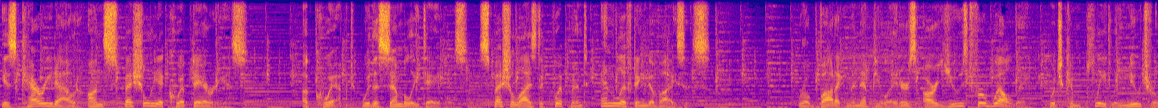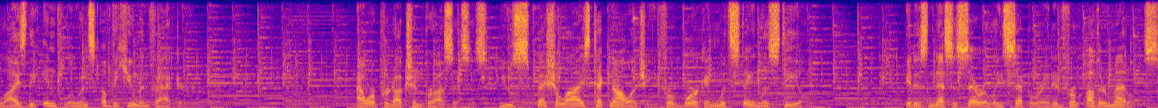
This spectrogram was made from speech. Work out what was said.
is carried out on specially equipped areas, equipped with assembly tables, specialized equipment, and lifting devices. Robotic manipulators are used for welding, which completely neutralize the influence of the human factor. Our production processes use specialized technology for working with stainless steel. It is necessarily separated from other metals.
